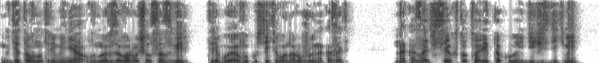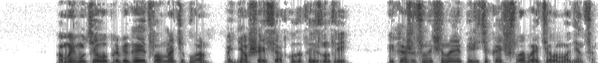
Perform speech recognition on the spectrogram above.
Где-то внутри меня вновь заворочился зверь, требуя выпустить его наружу и наказать. Наказать всех, кто творит такую дичь с детьми. По моему телу пробегает волна тепла, поднявшаяся откуда-то изнутри, и, кажется, начинает перетекать в слабое тело младенца.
